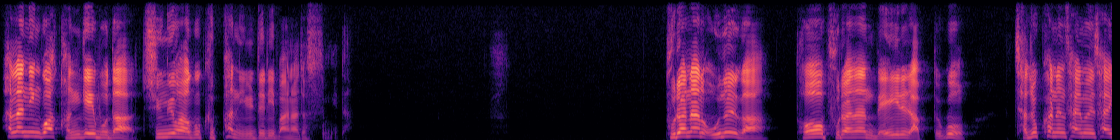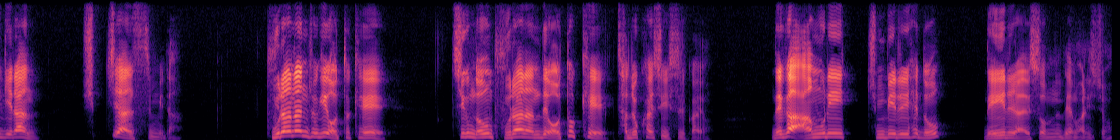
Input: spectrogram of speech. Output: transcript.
하나님과 관계보다 중요하고 급한 일들이 많아졌습니다. 불안한 오늘과 더 불안한 내일을 앞두고 자족하는 삶을 살기란 쉽지 않습니다. 불안한 적이 어떻게 지금 너무 불안한데 어떻게 자족할 수 있을까요? 내가 아무리 준비를 해도 내일을 알 수 없는데 말이죠.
